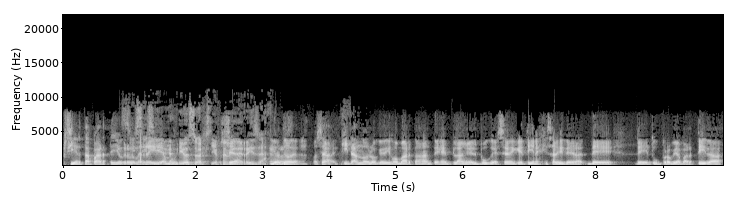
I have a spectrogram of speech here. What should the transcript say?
cierta parte yo creo que me reiría sí, mucho. o sea, de risa. o sea, quitando lo que dijo Marta antes, en plan, el bug ese de que tienes que salir de, de, de tu propia partida,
